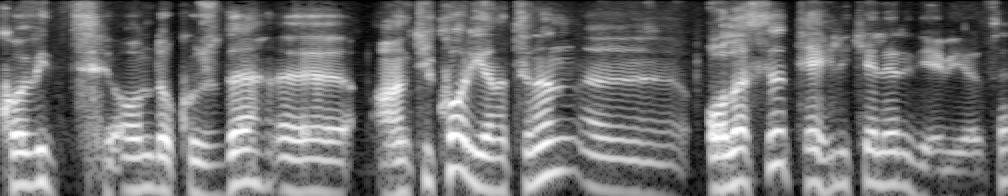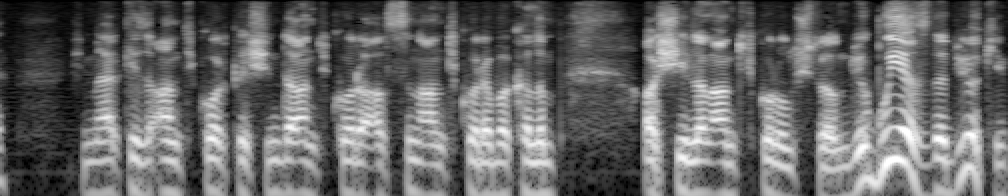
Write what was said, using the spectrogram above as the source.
Covid-19'da e, antikor yanıtının e, olası tehlikeleri diye bir yazı. Şimdi herkes antikor peşinde antikor alsın, antikora bakalım, aşıyla antikor oluşturalım diyor. Bu yazıda diyor ki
